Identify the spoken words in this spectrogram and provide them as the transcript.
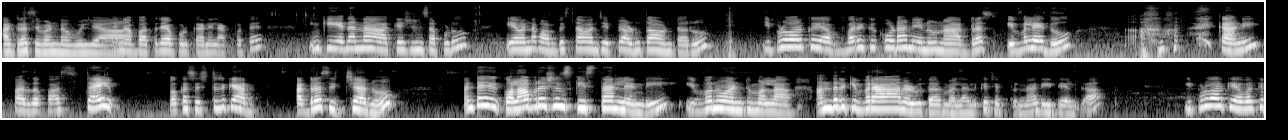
అడ్రస్ ఇవ్వండి అమూల్య. నా బర్త్డే అప్పుడు కానీ లేకపోతే ఇంక ఏదన్నా అకేషన్స్ అప్పుడు ఏమన్నా పంపిస్తామని చెప్పి అడుగుతూ ఉంటారు. ఇప్పటి వరకు ఎవ్వరికి కూడా నేను నా అడ్రస్ ఇవ్వలేదు. కానీ ఫర్ ద ఫస్ట్ టైం ఒక సిస్టర్కి అడ్రస్ ఇచ్చాను. అంటే కొలాబరేషన్స్కి ఇస్తానులేండి. ఇవ్వను అంటే మళ్ళా అందరికి ఇవ్వరా అని అడుగుతారు మళ్ళీ అందుకే చెప్తున్నా డీటెయిల్గా. ఇప్పుడు వరకు ఎవరికి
